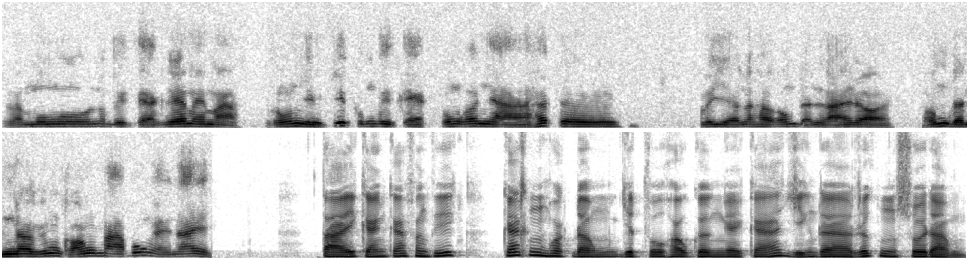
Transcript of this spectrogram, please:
là mua nó bị kẹt ghê em mà, cũng nhiều chiếc cũng bị kẹt, cũng ở nhà hết. Bây giờ nó hơi ổn định lại rồi, ổn định cũng khoảng 3 4 ngày nay. Tại cảng cá Phan Thiết, các hoạt động dịch vụ hậu cần nghề cá diễn ra rất sôi động.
